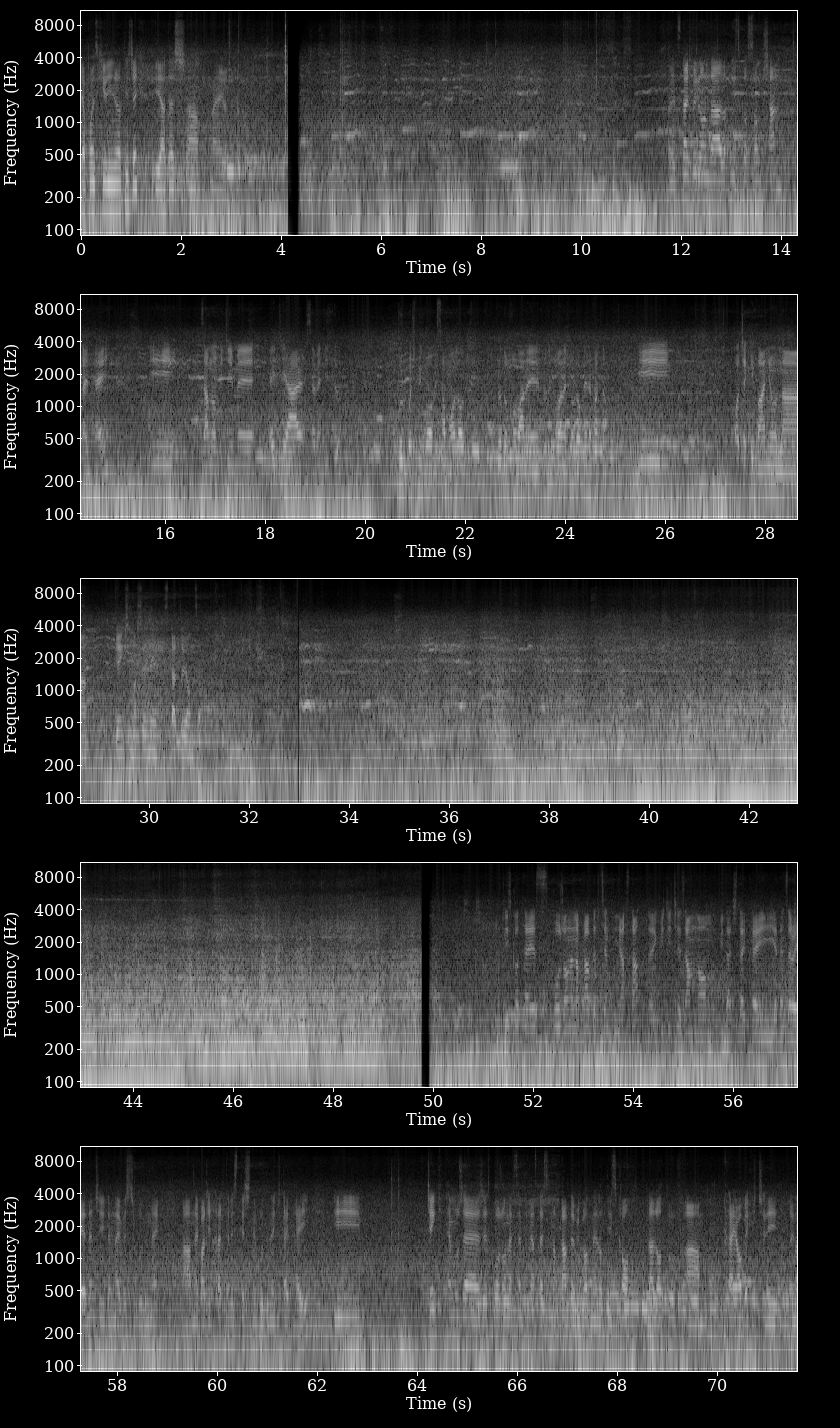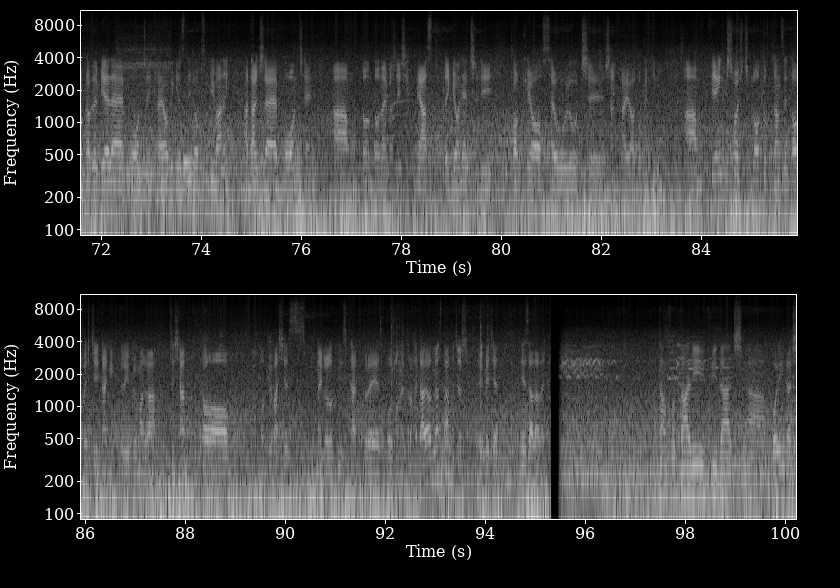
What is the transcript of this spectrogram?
japońskich linii lotniczych. I ja też a, na niego czekam. Tak wygląda lotnisko Songshan w Taipei i za mną widzimy ATR 72 turbośmigłowy samolot produkowany, produkowany w Europie de facto. I oczekiwaniu na większe maszyny startujące. Lotnisko te jest położone naprawdę w centrum miasta. Jak widzicie za mną widać Taipei 101, czyli ten najwyższy budynek, najbardziej charakterystyczny budynek w Taipei. I dzięki temu, że, że jest położone w centrum miasta, jest to naprawdę wygodne lotnisko dla lotów um, krajowych, czyli tak naprawdę wiele połączeń krajowych jest z niego obsługiwanych, a także połączeń um, do, do najważniejszych miast w regionie, czyli Tokio, Seulu czy Szanghaju albo Pekinu. A większość lotów tranzytowych, czyli takich, których wymaga przesiadki, to odbywa się z głównego lotniska, które jest położone trochę dalej od miasta, chociaż jak wiecie nie za daleko. Tam w oddali widać Boeinga 787-800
